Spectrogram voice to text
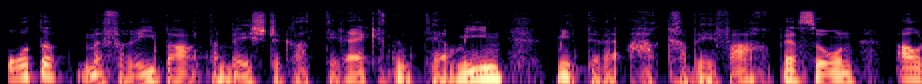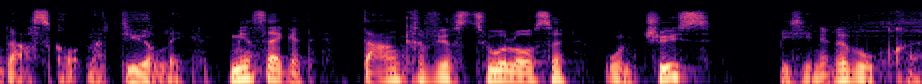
oder man vereinbart am besten gerade direkt einen Termin mit einer AKB-Fachperson. Auch das geht natürlich. Wir sagen Danke fürs Zuhören und Tschüss bis in einer Woche.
